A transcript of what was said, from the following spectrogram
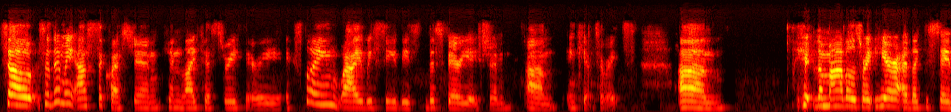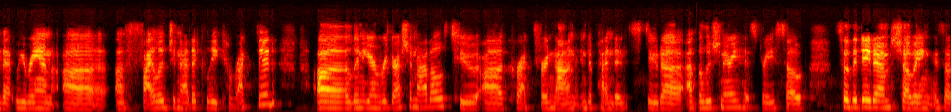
so, so then we asked the question, can life history theory explain why we see these, this variation um, in cancer rates? Um, here, the models right here, I'd like to say that we ran a, a phylogenetically corrected uh, linear regression model to uh, correct for non-independence due to evolutionary history. So, so the data I'm showing is, uh,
